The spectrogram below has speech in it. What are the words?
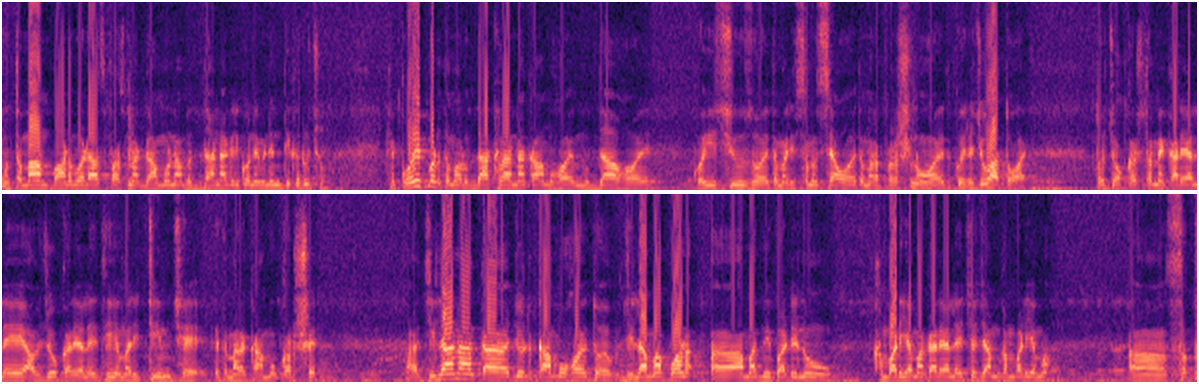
હું તમામ ભાણવડ આસપાસના ગામોના બધા નાગરિકોને વિનંતી કરું છું કે કોઈ પણ તમારું દાખલાના કામ હોય, મુદ્દા હોય કોઈ ઇસ્યુઝ હોય, તમારી સમસ્યા હોય, તમારા પ્રશ્નો હોય, કોઈ રજૂઆતો હોય, તો ચોક્કસ તમે કાર્યાલયે આવજો. કાર્યાલયથી અમારી ટીમ છે એ તમારા કામો કરશે. જિલ્લાના જો કામો હોય તો જિલ્લામાં પણ આમ આદમી પાર્ટીનું ખંભાળિયામાં કાર્યાલય છે, જામ ખંભાળિયામાં. સતત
